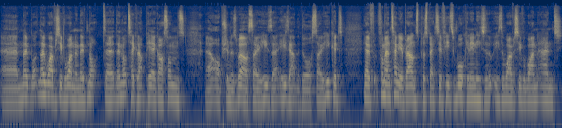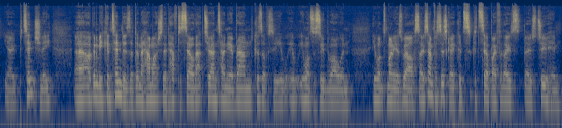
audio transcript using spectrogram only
Um, no, no wide receiver one, and they've not uh, they've not taken up Pierre Garcon's uh, option as well. So he's uh, he's out the door. So he could, you know, from Antonio Brown's perspective, he's walking in. He's a, he's the wide receiver one, and you know, potentially. Uh, are going to be contenders. I don't know how much they'd have to sell that to Antonio Brown because obviously he, he, wants a Super Bowl and he wants money as well. So San Francisco could could sell both of those those to him,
